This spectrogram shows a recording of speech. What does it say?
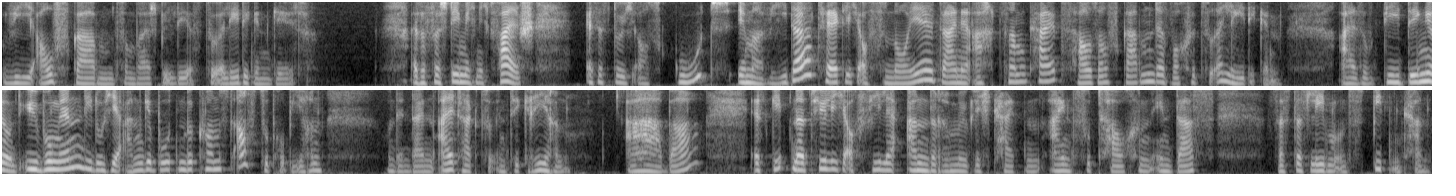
wie Aufgaben zum Beispiel, die es zu erledigen gilt. Also verstehe mich nicht falsch. Es ist durchaus gut, immer wieder täglich aufs Neue deine Achtsamkeitshausaufgaben der Woche zu erledigen. Also die Dinge und Übungen, die du hier angeboten bekommst, auszuprobieren und in deinen Alltag zu integrieren. Aber es gibt natürlich auch viele andere Möglichkeiten einzutauchen in das, was das Leben uns bieten kann.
